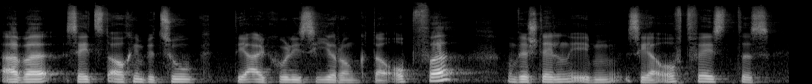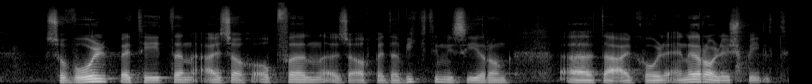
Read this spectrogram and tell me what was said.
aber setzt auch in Bezug die Alkoholisierung der Opfer. Und wir stellen eben sehr oft fest, dass sowohl bei Tätern als auch Opfern, also auch bei der Viktimisierung äh, der Alkohol eine Rolle spielt.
